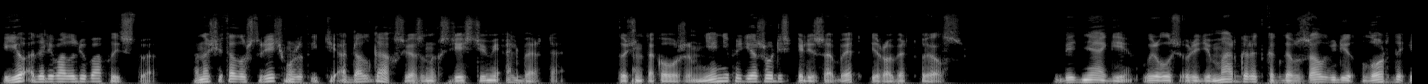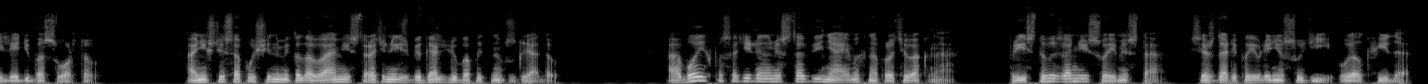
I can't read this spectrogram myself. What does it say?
Ее одолевало любопытство. Она считала, что речь может идти о долгах, связанных с действиями Альберта. Точно такого же мнения придерживались Элизабет и Роберт Уэллс. «Бедняги!» — вырвалось у леди Маргарет, когда в зал вели лорда и леди Басвортов. Они шли с опущенными головами и старательно избегали любопытных взглядов. Обоих посадили на места обвиняемых напротив окна. Приставы заняли свои места. Все ждали появления судьи, Уэлкфида.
